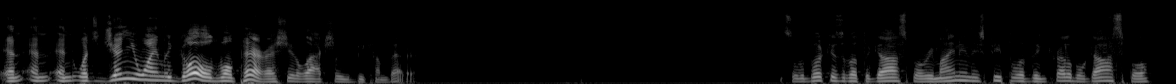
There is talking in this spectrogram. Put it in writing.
and, and, and what's genuinely gold won't perish, it'll actually become better. So the book is about the gospel, reminding these people of the incredible gospel.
